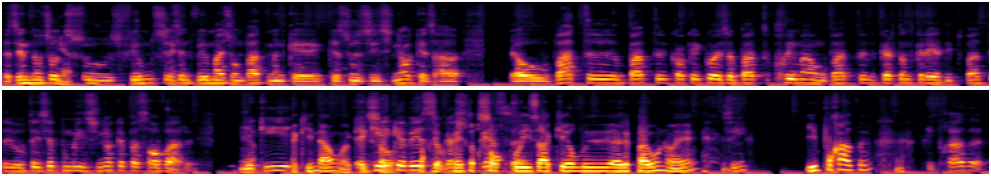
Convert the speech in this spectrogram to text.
A gente nos outros yeah. os filmes, Sim. a gente vê mais um Batman que, é, que as suas engenhocas. É o bate, bate qualquer coisa, bate corrimão, bate cartão de crédito, bate. Eu tenho sempre uma engenhoca para salvar. E aqui, aqui não, aqui, aqui só, é a cabeça. O gajo ele só utiliza aquele arpão, não é? Sim. E porrada. E porrada.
